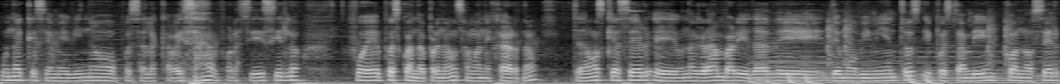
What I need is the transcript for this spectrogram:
una que se me vino pues a la cabeza, por así decirlo, fue pues cuando aprendemos a manejar, ¿no? Tenemos que hacer eh, una gran variedad de, de, movimientos y pues también conocer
